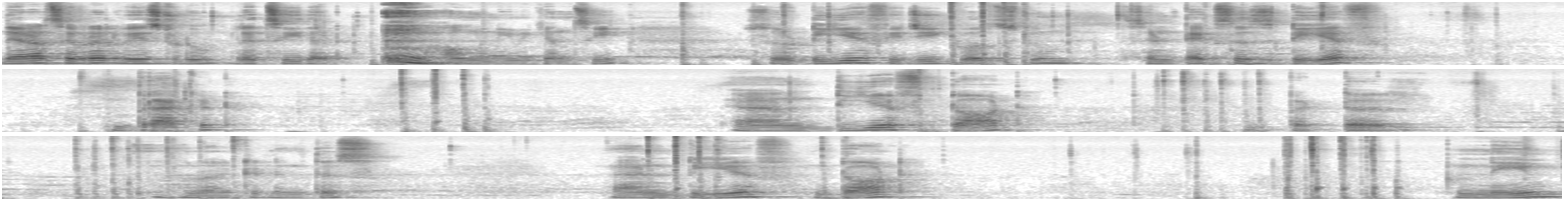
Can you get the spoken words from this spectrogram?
there are several ways to do. Let's see that how many we can see. So df is equals to syntax is df bracket and df dot better write it in this and df dot name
